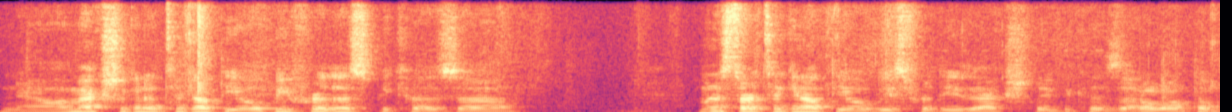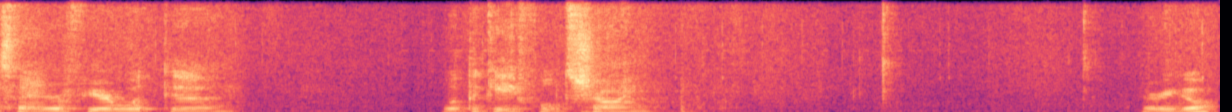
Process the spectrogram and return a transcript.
Now I'm actually going to take out the Obi for this because uh, I'm going to start taking out the Obis for these actually because I don't want them to interfere with the with the gatefold showing. There we go.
